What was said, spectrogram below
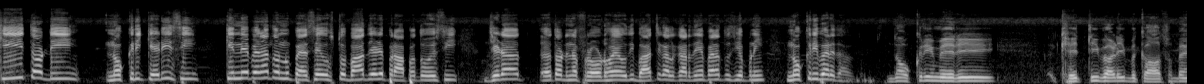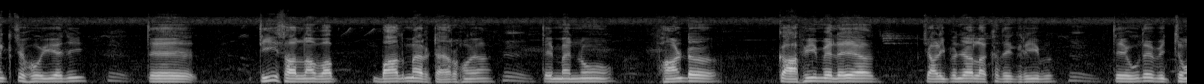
ਕੀ ਤੁਹਾਡੀ ਨੌਕਰੀ ਕਿਹੜੀ ਸੀ? ਕਿੰਨੇ ਪਹਿਲਾਂ ਤੁਹਾਨੂੰ ਪੈਸੇ ਉਸ ਤੋਂ ਬਾਅਦ ਜਿਹੜੇ ਪ੍ਰਾਪਤ ਹੋਏ ਸੀ ਜਿਹੜਾ ਅਹ, ਤੁਹਾਡੇ ਨਾਲ ਫਰਾਡ ਹੋਇਆ ਉਹਦੀ ਬਾਅਦ ਚ ਗੱਲ ਕਰਦੇ ਹਾਂ ਪਹਿਲਾਂ ਤੁਸੀਂ ਆਪਣੀ ਨੌਕਰੀ ਬਾਰੇ ਦੱਸ ਦਿਓ। ਨੌਕਰੀ ਮੇਰੀ ਖੇਤੀਬਾੜੀ ਵਿਕਾਸ ਬੈਂਕ 'ਚ ਹੋਈ ਹੈ ਜੀ ਤੇ 30 ਸਾਲਾਂ ਬਾ- ਬਾਅਦ ਮੈਂ ਰਿਟਾਇਰ ਹੋਇਆ ਹੂੰ ਤੇ ਮੈਨੂੰ ਫੰਡ ਕਾਫੀ ਮਿਲੇ ਆ 40 50 ਲੱਖ ਦੇ ਕਰੀਬ ਹੂੰ ਤੇ ਉਹਦੇ ਵਿੱਚੋਂ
